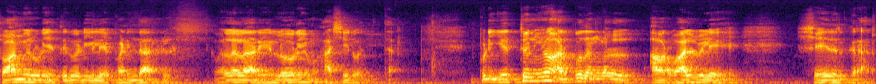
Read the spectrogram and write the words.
சுவாமிகளுடைய திருவடியிலே பணிந்தார்கள். வள்ளலார் எல்லோரையும் ஆசீர்வதித்தார். இப்படி எத்தனையோ அற்புதங்கள் அவர் வாழ்விலே செய்திருக்கிறார்.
